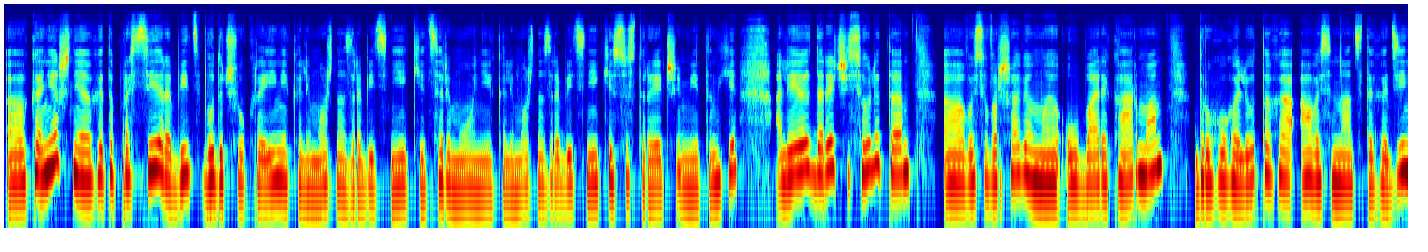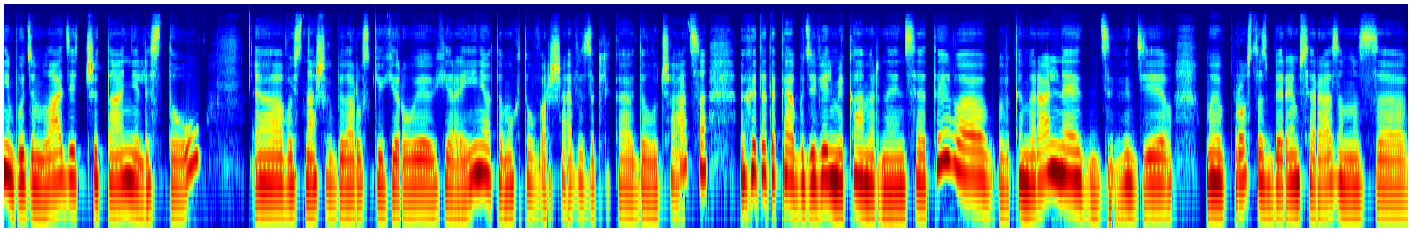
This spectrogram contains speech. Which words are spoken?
Канешне гэта прасцей рабіць будучы ў краіне калі можна зрабіць нейкія цыры цырымоніі калі можна зрабіць нейкія сустрэчы мітынгі. Але дарэчы сёлета вось у варшаве мы у баре карма другога лютага а 18 гадзіне будзем ладзіць чытанне лістоў вось наших беларускіх герояў гераіняў таму хто ў варшаве заклікаю далучацца. Гэта такая будзе вельмі камерная ініцыятыва камеральная дзе мы просто збярэмся разам з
